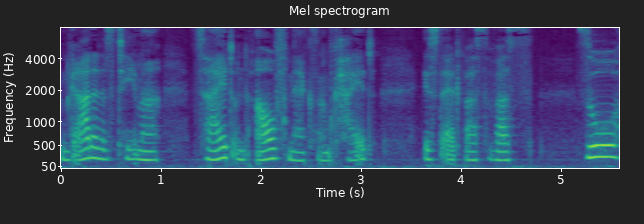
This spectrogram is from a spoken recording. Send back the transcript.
Und gerade das Thema Zeit und Aufmerksamkeit ist etwas, was so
